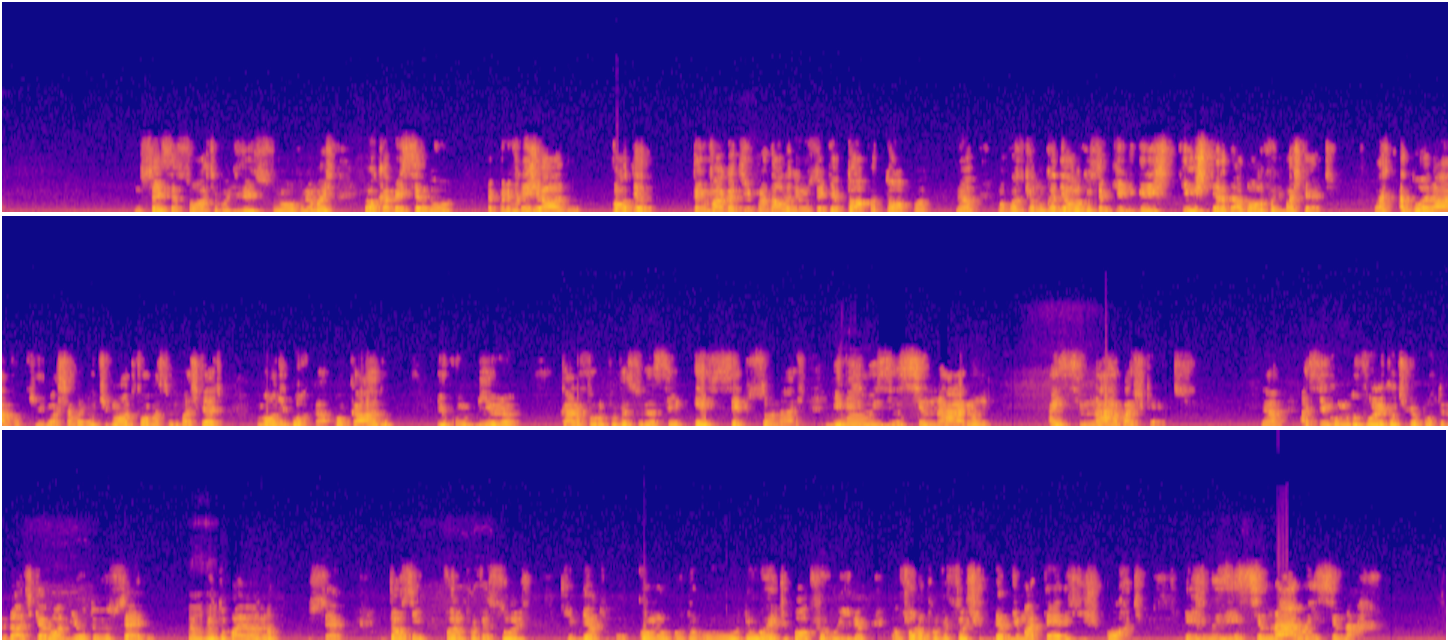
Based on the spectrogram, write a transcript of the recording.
não sei se é sorte, eu vou dizer isso de novo, né? Mas eu acabei sendo é, privilegiado. Walter, tem vaga aqui para dar aula de não sei o quê. Topa, topa. Né? Uma coisa que eu nunca dei aula, que eu sempre quis, quis ter dado aula, foi de basquete. Eu adorava aquilo. Eu, achava, eu tive uma aula de formação de basquete com o Valdir Bocardo e com o Bira. Cara, foram professores assim excepcionais. Eles Uau. nos ensinaram a ensinar basquete. Né? Assim como do vôlei que eu tive oportunidade, que era o Hamilton e o Sérgio. Uhum. Hamilton Baiano e o Sérgio. Então, assim, foram professores que dentro, como o do, o, do handball que foi o William, então foram professores que dentro de matérias de esporte, eles nos ensinaram a ensinar.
